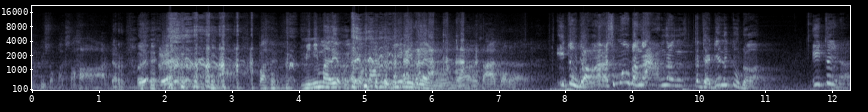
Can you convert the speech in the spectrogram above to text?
Bisa nggak sadar. Minimal ya, apaan lu gini, friend? Sadar. itu udah semua udah nggak nggak kejadian itu udah itu Ya.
